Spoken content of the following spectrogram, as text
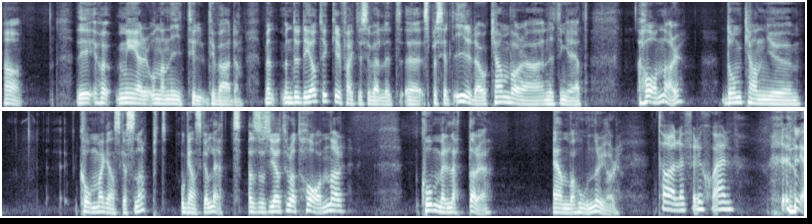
Ja, det är mer onani till, till världen. Men, men du, det jag tycker faktiskt är väldigt eh, speciellt i det där och kan vara en liten grej att hanar, de kan ju komma ganska snabbt och ganska lätt. Alltså, så jag tror att hanar kommer lättare än vad honor gör. Tala för dig själv. vill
